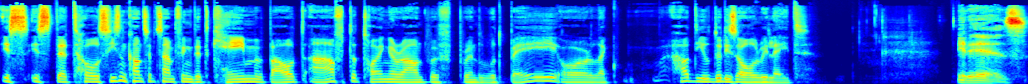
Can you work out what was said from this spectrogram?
is is that whole season concept something that came about after toying around with Brindlewood Bay, or like how do you do this all relate? It is.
